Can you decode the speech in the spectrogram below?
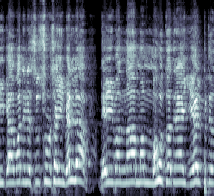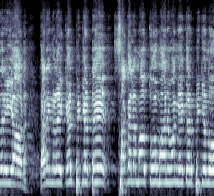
ഈ വചന ശുശ്രൂഷയും എല്ലാം ദൈവനാമം മഹത്വത്തിനായി ഏൽപ്പിച്ചു തരികയാണ്. കരങ്ങളെ കേൾപ്പിക്കട്ടെ സകല മഹത്വമാനും അങ്ങേ കൽപ്പിക്കുന്നു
